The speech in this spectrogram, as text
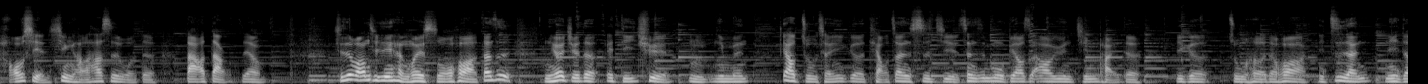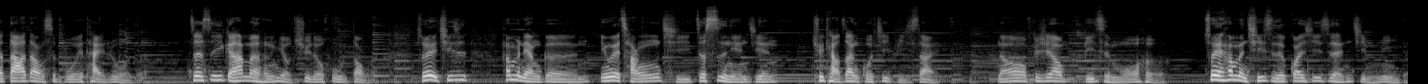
好险，幸好他是我的搭档。”这样，其实王齐麟很会说话，但是你会觉得，哎、的确，嗯，你们要组成一个挑战世界，甚至目标是奥运金牌的一个组合的话，你自然你的搭档是不会太弱的。这是一个他们很有趣的互动啊，所以其实。他们两个人因为长期这四年间去挑战国际比赛，然后必须要彼此磨合，所以他们其实的关系是很紧密的。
